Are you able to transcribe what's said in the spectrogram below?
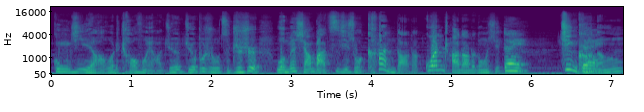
攻击也好或者嘲讽也好，绝绝不是如此。只是我们想把自己所看到的、观察到的东西，对，尽可能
